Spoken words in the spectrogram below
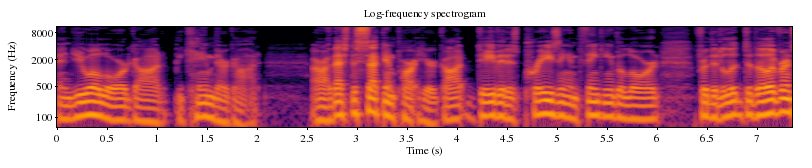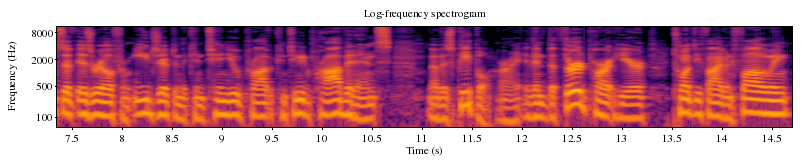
And you, O Lord God, became their God. All right, that's the second part here. God, David is praising and thanking the Lord for the, del- the deliverance of Israel from Egypt and the continued, prov- continued providence of his people. All right, and then the third part here, 25 and following,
